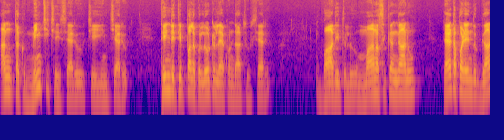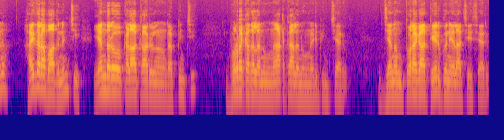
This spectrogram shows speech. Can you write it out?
అంతకు మించి చేశారు చేయించారు. తిండి తిప్పలకు లోటు లేకుండా చూశారు. బాధితులు మానసికంగాను తేటపడేందుకు గాను హైదరాబాదు నుంచి ఎందరో కళాకారులను రప్పించి బుర్రకథలను నాటకాలను నడిపించారు. జనం త్వరగా తేరుకునేలా చేశారు.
